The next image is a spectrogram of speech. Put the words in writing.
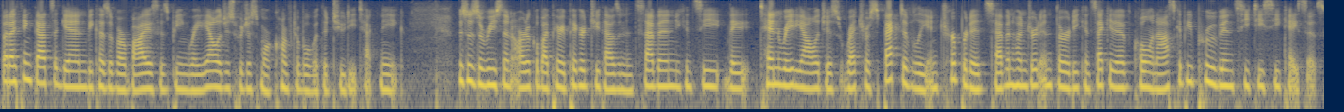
But I think that's again because of our biases being radiologists, we're just more comfortable with the 2D technique. This was a recent article by Perry Pickhardt, 2007. You can see they 10 radiologists retrospectively interpreted 730 consecutive colonoscopy proven CTC cases.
